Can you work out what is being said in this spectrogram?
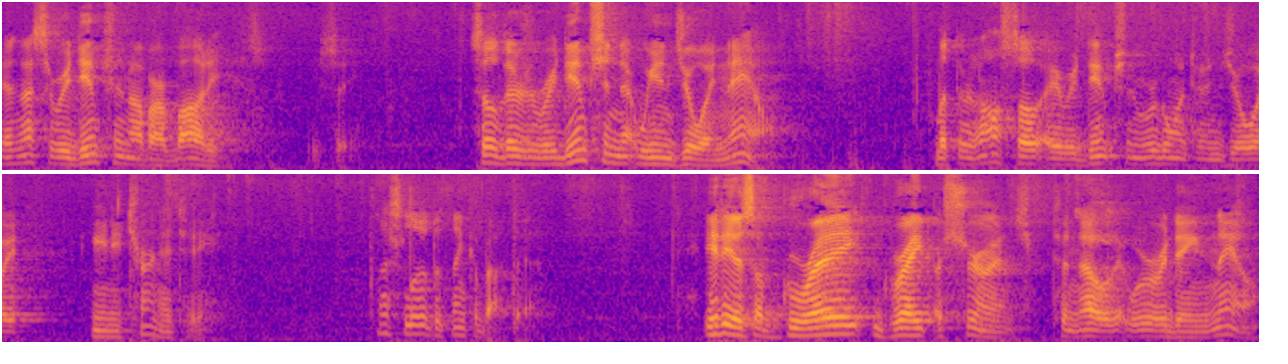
And that's the redemption of our bodies you see. So there's a redemption that we enjoy now, but there's also a redemption we're going to enjoy in eternity. Let's love to think about that. It is a great, great assurance to know that we're redeemed now.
